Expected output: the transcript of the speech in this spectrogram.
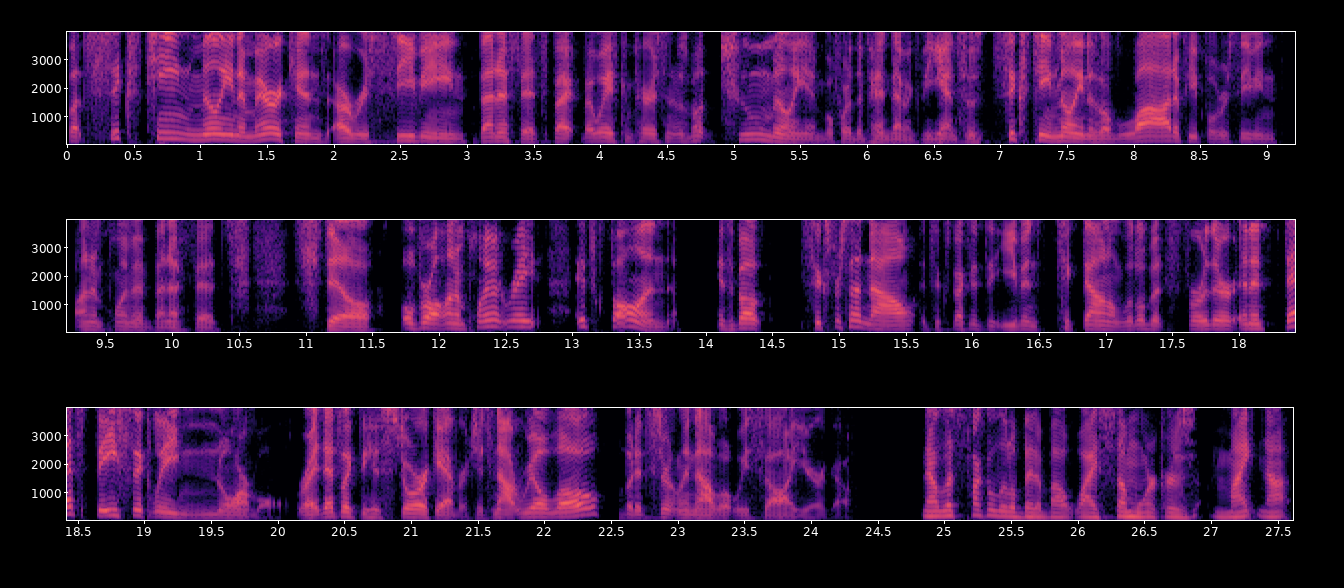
about 16 million Americans are receiving benefits. By, by way of comparison, it was about 2 million before the pandemic began. So 16 million is a lot of people receiving unemployment benefits still. Overall unemployment rate, it's fallen. It's about 6% now. It's expected to even tick down a little bit further. And it, that's basically normal, right? That's like the historic average. It's not real low, but it's certainly not what we saw a year ago. Now, let's talk a little bit about why some workers might not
